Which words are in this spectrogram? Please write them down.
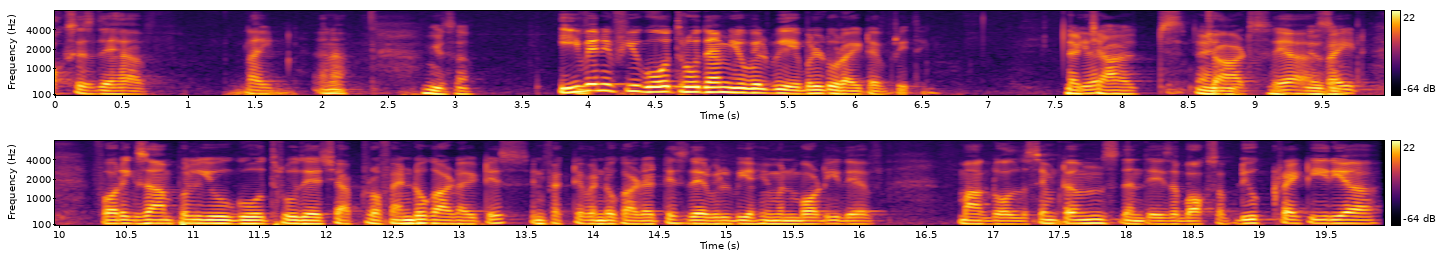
boxes they have like you know, Yes, sir. even if you go through them you will be able to write everything That Yeah. charts. charts yeah Yes, right for example you go through the chapter of endocarditis infective endocarditis there will be a human body they have marked all the symptoms then there is a box of duke criteria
